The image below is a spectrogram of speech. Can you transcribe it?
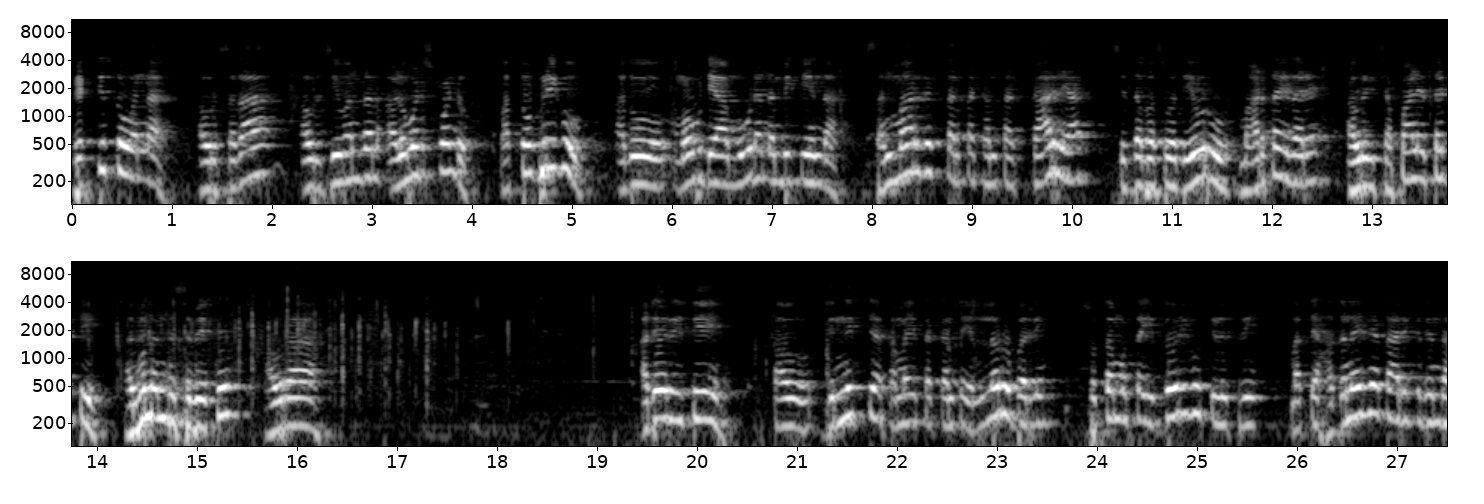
ವ್ಯಕ್ತಿತ್ವವನ್ನ ಅವರು ಸದಾ ಅವ್ರ ಜೀವನದಲ್ಲಿ ಅಳವಡಿಸ್ಕೊಂಡು ಮತ್ತೊಬ್ಬರಿಗೂ ಅದು ಮೌಢ್ಯ, ಮೂಢನಂಬಿಕೆಯಿಂದ ಸನ್ಮಾರ್ಗಕ್ಕೆ ತರ್ತಕ್ಕಂಥ ಕಾರ್ಯ ಸಿದ್ಧಬಸವ ದೇವರು ಮಾಡ್ತಾ ಇದ್ದಾರೆ. ಅವರಿಗೆ ಚಪ್ಪಾಳೆ ತಟ್ಟಿ ಅಭಿನಂದಿಸಬೇಕು. ಅವರ ಅದೇ ರೀತಿ ತಾವು ದಿನನಿತ್ಯ ಸಮಯ ತಕ್ಕಂತೆ ಎಲ್ಲರೂ ಬರ್ರಿ. ಸುತ್ತಮುತ್ತ ಇದ್ದವರಿಗೂ ತಿಳಿಸ್ರಿ. ಮತ್ತೆ ಹದಿನೈದನೇ ತಾರೀಕಿನಿಂದ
